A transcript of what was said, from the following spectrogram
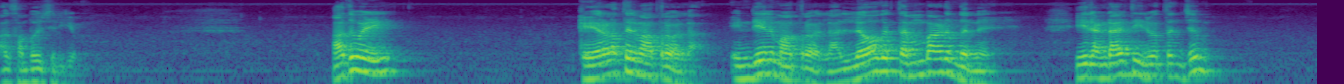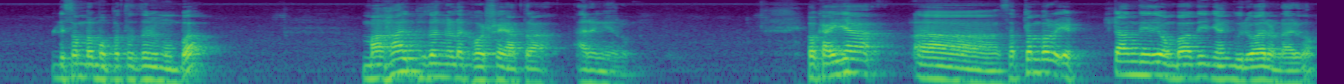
അത് സംഭവിച്ചിരിക്കും. അതുവഴി കേരളത്തിൽ മാത്രമല്ല ഇന്ത്യയിൽ മാത്രമല്ല ലോകത്തെമ്പാടും തന്നെ ഈ രണ്ടായിരത്തി ഇരുപത്തഞ്ച് ഡിസംബർ മുപ്പത്തൊന്നിന് മുമ്പ് മഹാത്ഭുതങ്ങളുടെ ഘോഷയാത്ര അരങ്ങേറും. ഇപ്പോൾ കഴിഞ്ഞ സെപ്റ്റംബർ എട്ടാം തീയതി ഒമ്പതാം തീയതി ഞാൻ ഗുരുവായൂരുണ്ടായിരുന്നു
